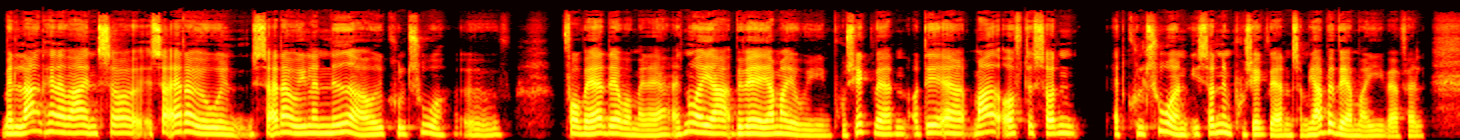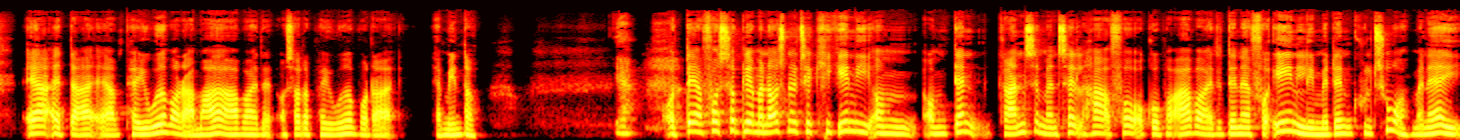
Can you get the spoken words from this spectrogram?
men langt hen ad vejen, så, så, er, der jo en, så er der jo en eller anden nedarvet kultur øh, for at være der, hvor man er. Altså nu er jeg, bevæger jeg mig jo i en projektverden, og det er meget ofte sådan, at kulturen i sådan en projektverden, som jeg bevæger mig i i hvert fald, er, at der er perioder, hvor der er meget arbejde, og så er der perioder, hvor der er mindre. Ja. Og derfor så bliver man også nødt til at kigge ind i, om, om den grænse, man selv har for at gå på arbejde, den er forenelig med den kultur, man er i.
